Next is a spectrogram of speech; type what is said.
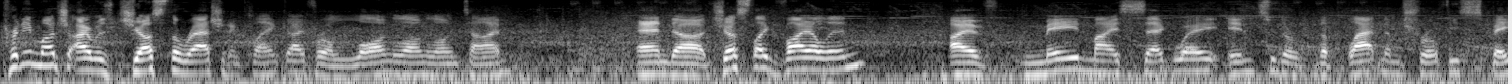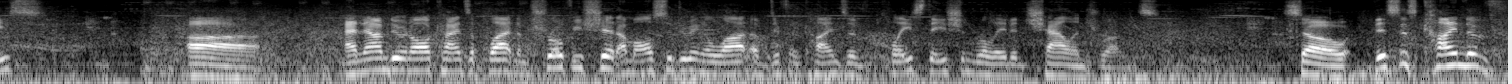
pretty much I was just the Ratchet and Clank guy for a long, long, long time. And uh, just like Violin, I've made my segue into the, the Platinum Trophy space. Uh, and now I'm doing all kinds of Platinum Trophy shit. I'm also doing a lot of different kinds of PlayStation-related challenge runs. So this is kind of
